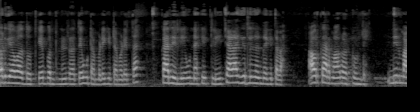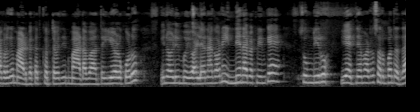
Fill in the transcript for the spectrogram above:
ಅಡುಗೆ ಹೊತ್ತಕ್ಕೆ ಬಂದು ನಿರತ್ತೆ ಊಟ ಮಾಡಿ ಗಿಟ ಮಾಡಿ ಕರೀಲಿ ಉಣ್ಣಕ್ಕಿಕ್ಲಿ ಚೆನ್ನಾಗಿರ್ಲಿ ನನಗಿತ್ತವ ಅವ್ರ ಕರ್ಮ ಅವ್ರು ಹೊಟ್ಟುಂಡಿ ನಿನ್ನ ಮಗಳಿಗೆ ಮಾಡ್ಬೇಕಂತ ಕರ್ತವ್ಯ ನೀನು ಮಾಡವ ಅಂತ ಹೇಳ್ಕೊಡು. ಇನ್ನು ಒಳ್ಳೆ ಒಳ್ಳೆನಾಗವನೆ ಇನ್ನೇನಾಗಬೇಕು ನಿನಗೆ? ಸುಮ್ಮನಿರು ಯತ್ನೆ ಮಾಡಿದ್ರೆ ಸ್ವಲ್ಪ ಬಂದದ?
